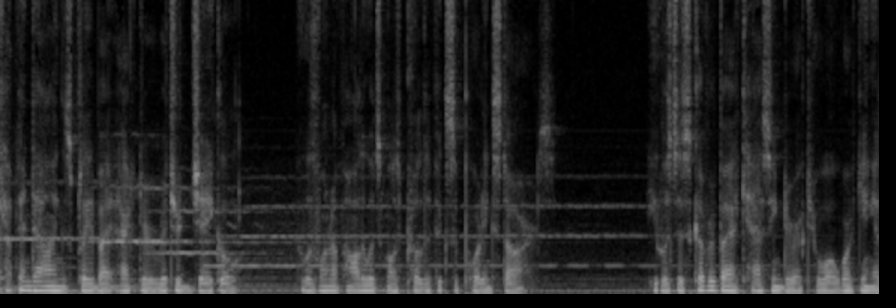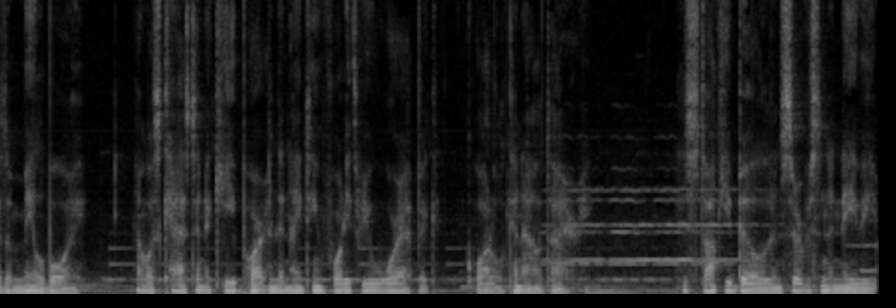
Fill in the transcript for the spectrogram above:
Captain Dowling is played by actor Richard Jaeckel, who was one of Hollywood's most prolific supporting stars. He was discovered by a casting director while working as a mail boy and was cast in a key part in the 1943 war epic Guadalcanal Diary. His stocky build and service in the Navy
